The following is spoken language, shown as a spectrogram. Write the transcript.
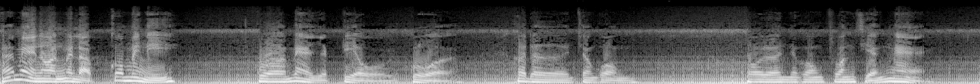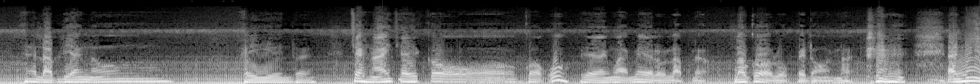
ถ้าแม่นอนไม่หลับก็ไม่หนี กลัวแม่จะเปี่ยวกลัว ก็เดินจงกงพอเดินจงกงฟังเสียงแม่หลับเลี้ยงเนาะ ไปยืนไปจะหายใจก็ก็โอ้แสดงว่าแม่เราหลับแล้ว เราก็หลบไปนอนละอันนี้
